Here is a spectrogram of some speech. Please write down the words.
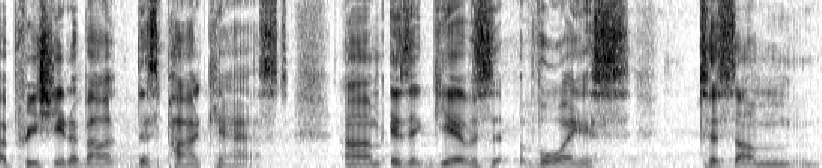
appreciate about this podcast um, is it gives voice to some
